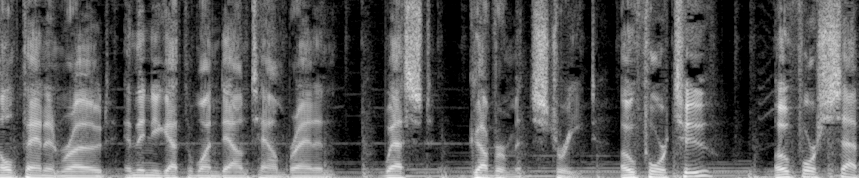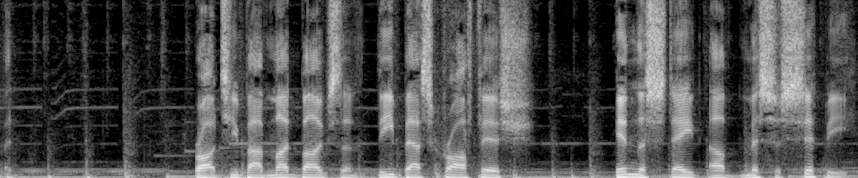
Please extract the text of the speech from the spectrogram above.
Old Fannin Road, and then you got the one downtown Brandon, West Government Street, 042 047. Brought to you by Mudbugs, the, the best crawfish in the state of Mississippi,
